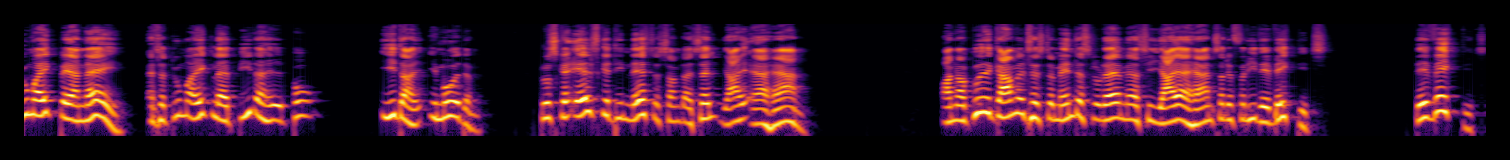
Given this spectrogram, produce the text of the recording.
Du må ikke bære nag. Altså, du må ikke lade bitterhed bo i dig imod dem. Du skal elske din næste som dig selv. Jeg er Herren. Og når Gud i Gamle Testamente slutter af med at sige, jeg er Herren, så er det fordi, det er vigtigt. Det er vigtigt.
